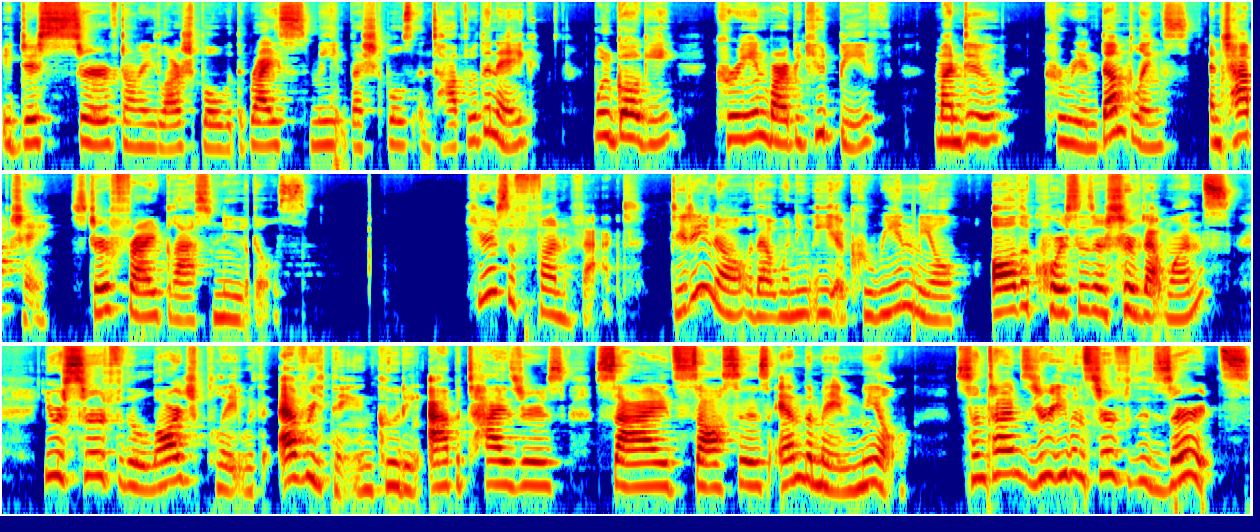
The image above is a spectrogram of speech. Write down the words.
a dish served on a large bowl with rice, meat, vegetables, and topped with an egg, bulgogi, Korean barbecued beef, mandu, Korean dumplings, and japchae, stir fried glass noodles. Here's a fun fact Did you know that when you eat a Korean meal, all the courses are served at once? You're served with a large plate with everything, including appetizers, sides, sauces, and the main meal. Sometimes you're even served with desserts.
